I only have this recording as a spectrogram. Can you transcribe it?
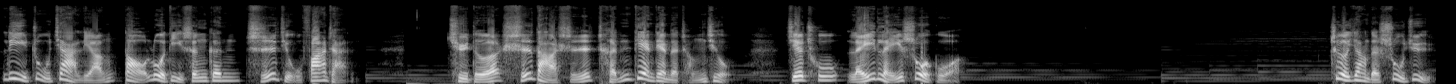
立柱架梁到落地生根、持久发展。取得实打实、沉甸甸的成就，结出累累硕果。这样的数据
